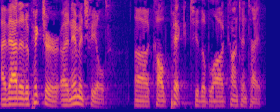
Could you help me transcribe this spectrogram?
I've added a picture, an image field uh, called pic to the blog content type.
